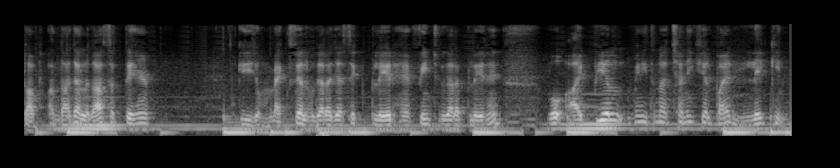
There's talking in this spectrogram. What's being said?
तो आप अंदाज़ा लगा सकते हैं कि जो मैक्सवेल वगैरह जैसे प्लेयर हैं फिंच वगैरह प्लेयर हैं, वो आईपीएल में इतना अच्छा नहीं खेल पाए, लेकिन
